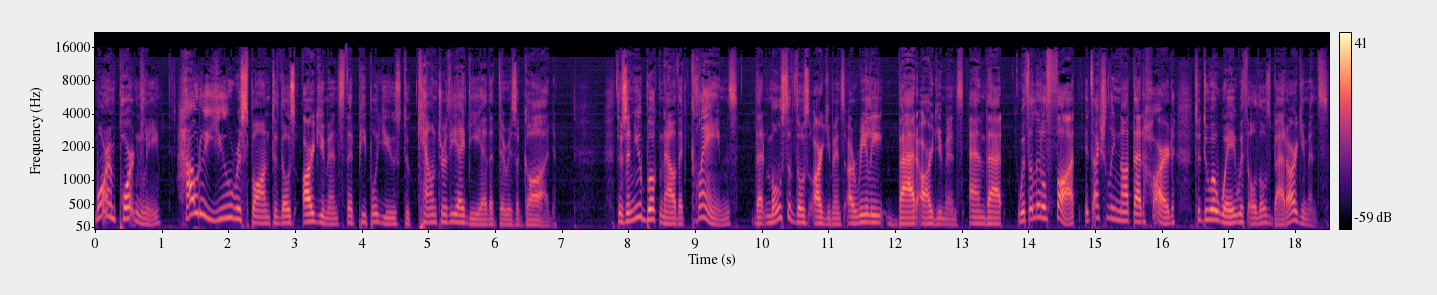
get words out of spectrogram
more importantly, how do you respond to those arguments that people use to counter the idea that there is a God? There's a new book now that claims that most of those arguments are really bad arguments, and that with a little thought, it's actually not that hard to do away with all those bad arguments.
